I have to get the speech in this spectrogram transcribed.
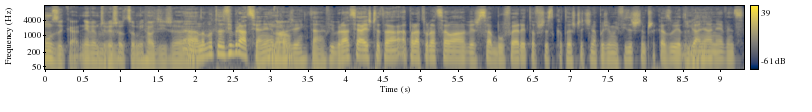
muzyka. Nie wiem, czy Mhm. wiesz o co mi chodzi, że... A, no bo to jest wibracja, nie? No. Bardziej, tak, wibracja, a jeszcze ta aparatura cała, wiesz, subwoofery, to wszystko to jeszcze ci na poziomie fizycznym przekazuje drgania, Mhm. nie? Więc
